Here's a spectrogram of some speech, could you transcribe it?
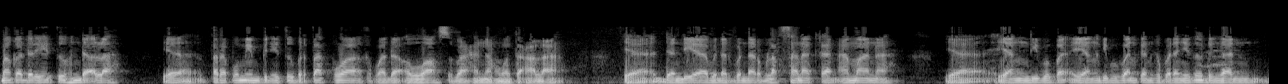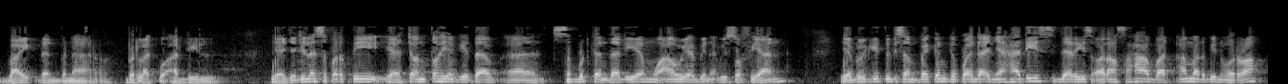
Maka dari itu hendaklah ya para pemimpin itu bertakwa kepada Allah Subhanahu wa taala. Ya, dan dia benar-benar melaksanakan amanah ya yang dibeban yang dibebankan kepadanya itu dengan baik dan benar, berlaku adil. Ya, jadilah seperti ya contoh yang kita uh, sebutkan tadi ya Muawiyah bin Abi Sufyan. Ya begitu disampaikan kepadanya hadis dari seorang sahabat Amr bin Murrah,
